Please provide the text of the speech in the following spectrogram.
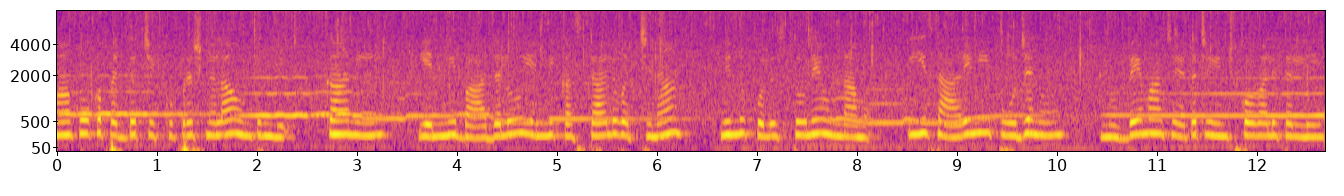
మాకు ఒక పెద్ద చిక్కు ప్రశ్నలా ఉంటుంది. కానీ ఎన్ని బాధలు ఎన్ని కష్టాలు వచ్చినా నిన్ను కొలుస్తూనే ఉన్నాము. ఈసారి నీ పూజను నువ్వే మా చేత చేయించుకోవాలి తల్లి.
